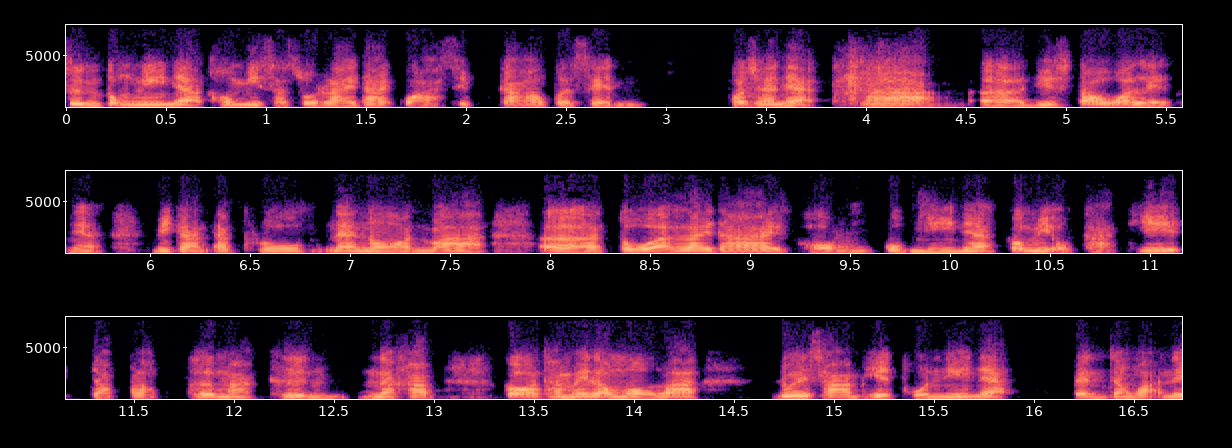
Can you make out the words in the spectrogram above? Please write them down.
ซึ่งตรงนี้เนี่ยเขามีสัดส่วนรายได้กว่า 19% เพราะฉะนั้นเนี่ยถ้าเอ่อดิจิตอลวอลเล็ตเนี่ยมีการ approve แน่นอนว่าเอ่อตัวรายได้ของกลุ่มนี้เนี่ยก็มีโอกาสที่จะปรับเพิ่มมากขึ้นนะครับก็ทำให้เรามองว่าด้วย 3 เหตุผลนี้เนี่ยเป็นจังหวะใน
